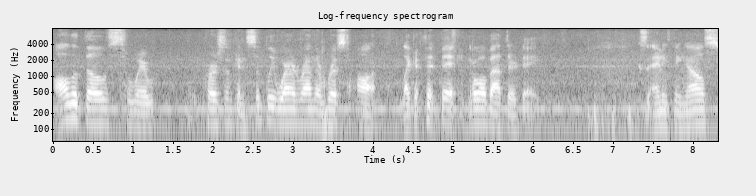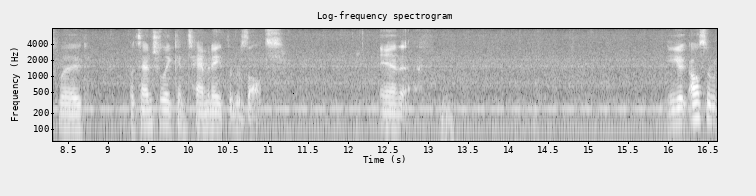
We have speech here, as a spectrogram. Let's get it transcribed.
All of those to where a person can simply wear it around their wrist on, like a Fitbit, and go about their day. Because anything else would potentially contaminate the results. And uh, it also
